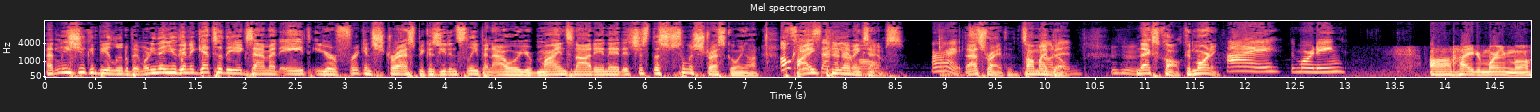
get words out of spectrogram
at least you can be a little bit more. And then you're going to get to the exam at 8. You're freaking stressed because you didn't sleep an hour. Your mind's not in it. It's just there's so much stress going on. Okay, 5 p.m. Exams. All right. That's right. It's on my Noted. bill. Mhm. Next call. Good morning. Hi. Good morning. Uh, hi, good morning, Mo.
